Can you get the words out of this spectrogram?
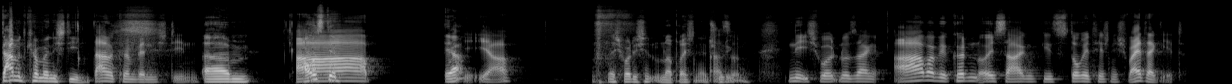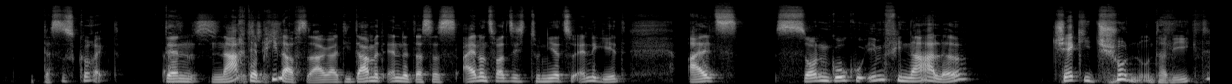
damit können wir nicht dienen. Damit können wir nicht dienen. Ähm, aus der. Ah, Ja, ja, ich wollte dich nicht unterbrechen, also, Entschuldigung. nee, ich wollte nur sagen, aber wir können euch sagen, wie es storytechnisch weitergeht. Das ist korrekt. Denn ist nach der richtig. Pilaf-Saga, die damit endet, dass das 21. Turnier zu Ende geht, als Son Goku im Finale Jackie Chun unterliegt.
